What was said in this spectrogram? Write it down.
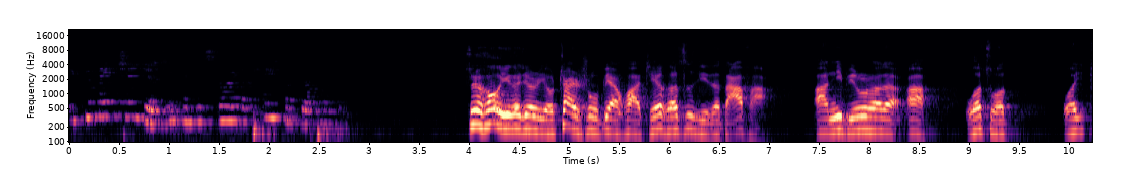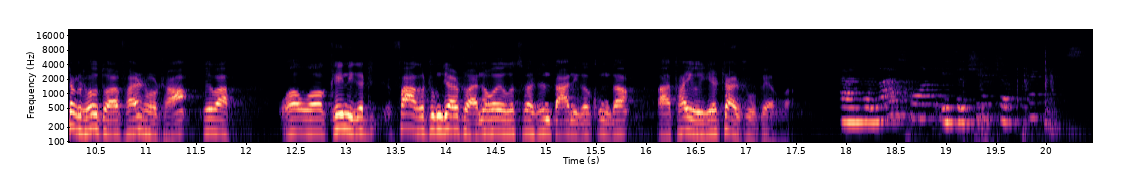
if you make changes, you can destroy the pace of your opponent. 最后一个就是有战术变化，结合自己的打法啊。你比如说的啊，我左我正手短，反手长，对吧？我我给你个发个中间转的，我有个侧身打你个空当啊，它有一些战术变化。And the last one is a change of techniques.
